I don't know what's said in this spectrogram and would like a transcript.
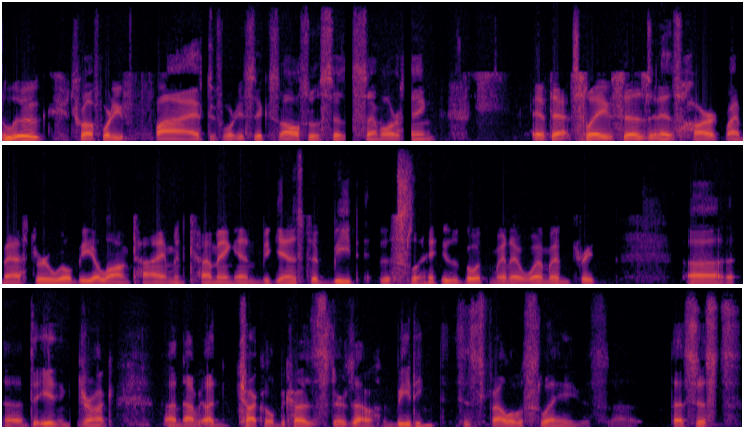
Luke 12:45 to 46 also says a similar thing. If that slave says in his heart, "My master will be a long time in coming," and begins to beat the slaves, both men and women, treat uh, uh, to eating drunk, uh, I, I chuckle because there's a beating his fellow slaves. Uh, that's just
